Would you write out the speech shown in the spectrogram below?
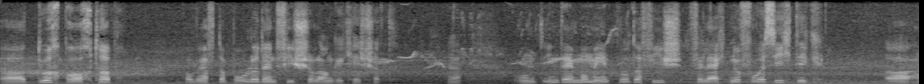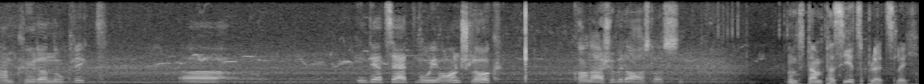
äh, durchgebracht habe, habe ich auf der Polo den Fisch schon lange gekeschert. Ja. Und in dem Moment, wo der Fisch vielleicht nur vorsichtig äh, am Köder nuckelt, äh, in der Zeit, wo ich anschlag, kann er auch schon wieder auslassen. Und dann passiert es plötzlich.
